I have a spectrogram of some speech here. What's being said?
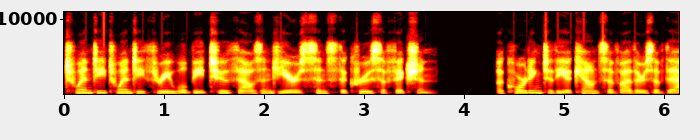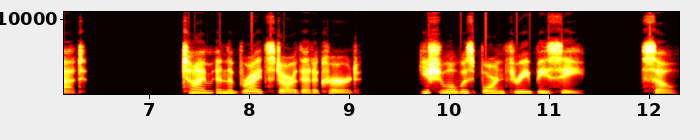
2023 will be 2,000 years since the crucifixion. According to the accounts of others of that time and the bright star that occurred. Yeshua was born 3 BC. So,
